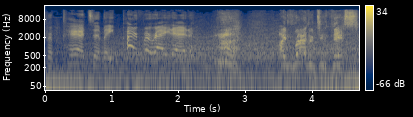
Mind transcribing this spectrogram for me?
Prepared to be perforated! I'd rather do this!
